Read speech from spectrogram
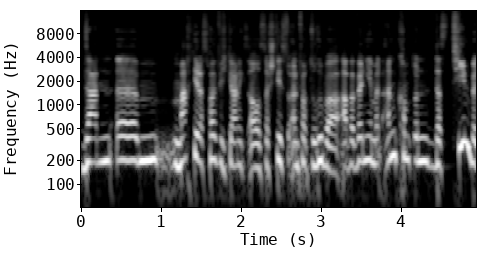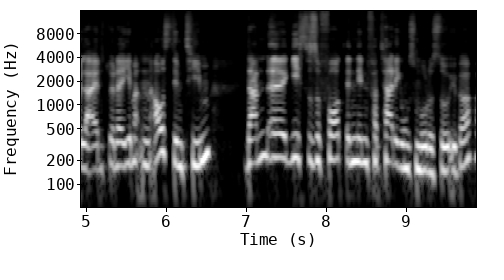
dann ähm, macht dir das häufig gar nichts aus. Da stehst du einfach drüber. Aber wenn jemand ankommt und das Team beleidigt oder jemanden aus dem Team, dann äh, gehst du sofort in den Verteidigungsmodus so über.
